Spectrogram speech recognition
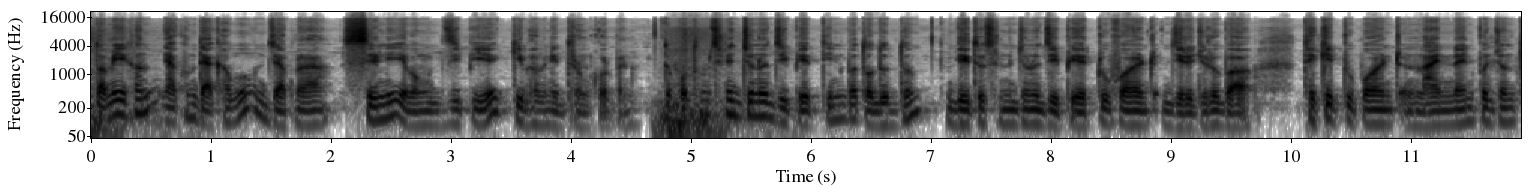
তো আমি এখন এখন দেখাবো যে আপনারা শ্রেণি এবং জিপিএ কীভাবে নির্ধারণ করবেন। তো প্রথম শ্রেণির জন্য জিপিএ তিন বা তদুর্ধ দ্বিতীয় শ্রেণির জন্য GPA two point zero zero বা থেকে টু পয়েন্ট নাইন নাইন পর্যন্ত,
